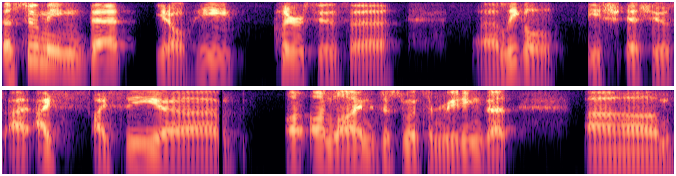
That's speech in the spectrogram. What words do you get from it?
assuming that you know he clears his uh, uh, legal issues, I, I, I see uh, on- online, just doing some reading, that um,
